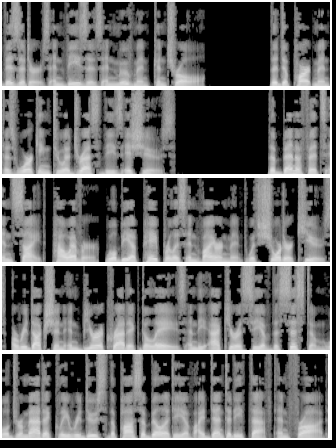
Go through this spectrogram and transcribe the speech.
visitors and visas and movement control. The department is working to address these issues. The benefits in sight, however, will be a paperless environment with shorter queues, a reduction in bureaucratic delays and the accuracy of the system will dramatically reduce the possibility of identity theft and fraud.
